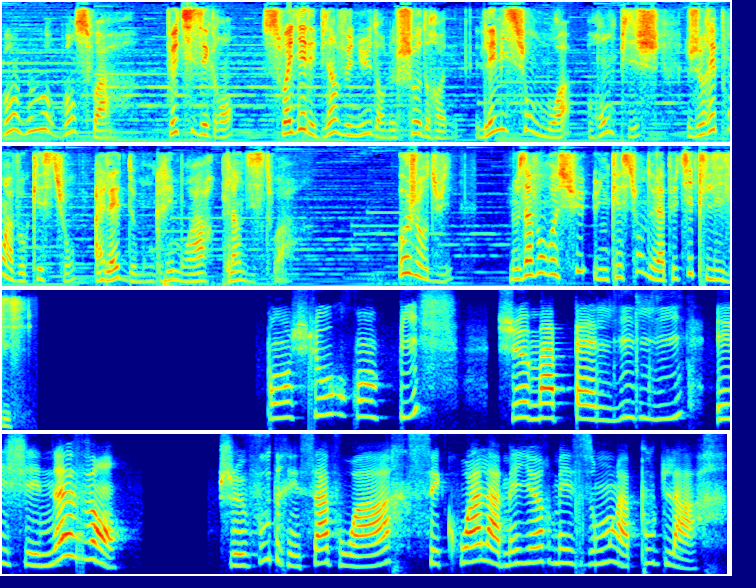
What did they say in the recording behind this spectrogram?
Bonjour, bonsoir. Petits et grands, soyez les bienvenus dans le Chaudron, l'émission moi, Rompiche, je réponds à vos questions à l'aide de mon grimoire plein d'histoires. Aujourd'hui, nous avons reçu une question de la petite Lily. Bonjour Rompiche, je m'appelle Lily et j'ai 9 ans. Je voudrais savoir c'est quoi la meilleure maison à Poudlard?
